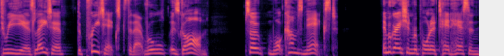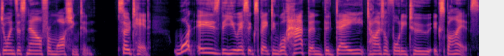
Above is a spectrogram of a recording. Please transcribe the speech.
Three years later, the pretext for that rule is gone. So, what comes next? Immigration reporter Ted Hesson joins us now from Washington. So, Ted, what is the US expecting will happen the day Title 42 expires?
